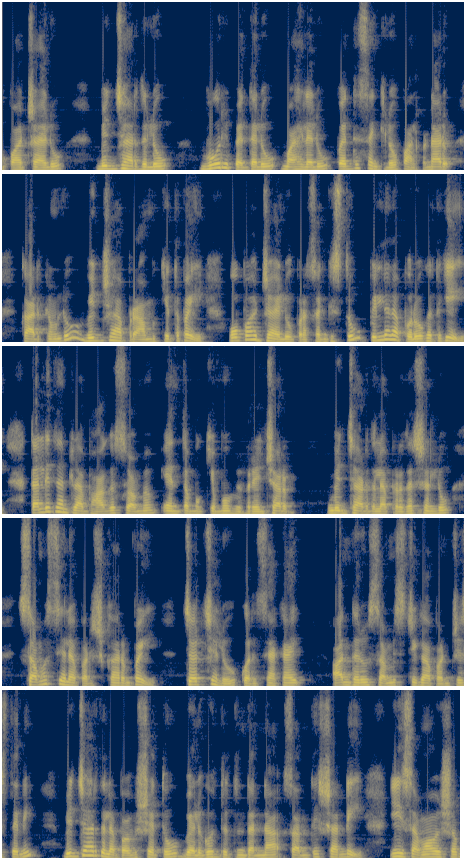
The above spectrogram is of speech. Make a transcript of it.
ఉపాధ్యాయులు విద్యార్థులు ఊరి పెద్దలు మహిళలు పెద్ద సంఖ్యలో పాల్గొన్నారు. కార్యక్రమంలో విద్యా ప్రాముఖ్యతపై ఉపాధ్యాయులు ప్రసంగిస్తూ పిల్లల పురోగతికి తల్లిదండ్రుల భాగస్వామ్యం ఎంత ముఖ్యమో వివరించారు. విద్యార్థుల ప్రదర్శనలు సమస్యల పరిష్కారంపై చర్చలు కొనసాగాయి. అందరూ సమిష్టిగా పనిచేస్తేనే విద్యార్థుల భవిష్యత్తు వెలుగొందుతుందన్న సందేశాన్ని ఈ సమావేశం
